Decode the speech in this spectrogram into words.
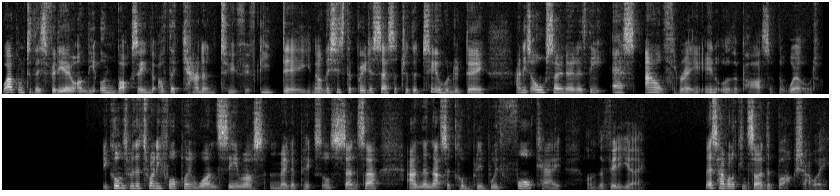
Welcome to this video on the unboxing of the Canon 250D. Now this is the predecessor to the 200D and it's also known as the SL3 in other parts of the world. It comes with a 24.1 CMOS megapixel sensor and then that's accompanied with 4K on the video. Let's have a look inside the box shall we?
